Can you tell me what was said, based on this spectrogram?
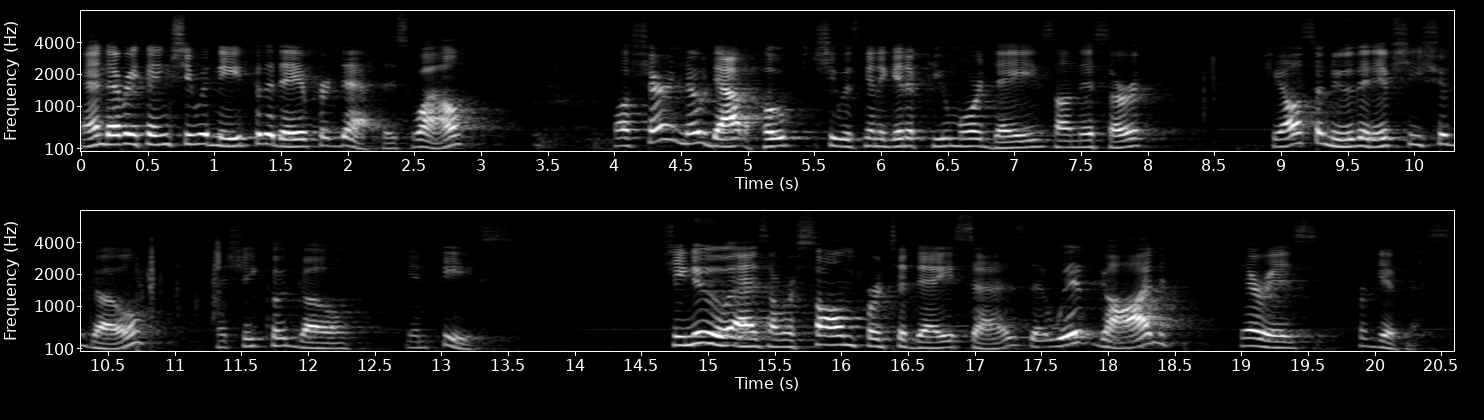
and everything she would need for the day of her death as well. While Sharon no doubt hoped she was going to get a few more days on this earth, she also knew that if she should go, that she could go in peace. She knew, as our psalm for today says, that with God there is forgiveness.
